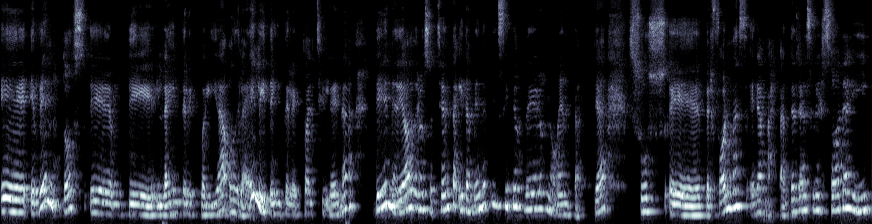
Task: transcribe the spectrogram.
eh, eventos eh, de la intelectualidad o de la élite intelectual chilena de mediados de los 80 y también de principios de los 90, ¿ya? Sus eh, performances eran bastante transgresoras y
